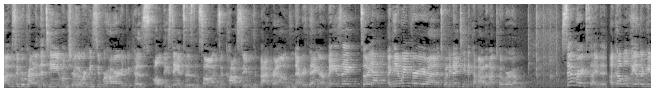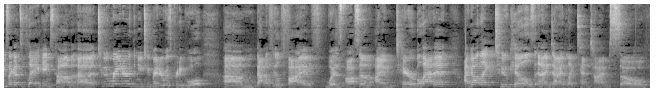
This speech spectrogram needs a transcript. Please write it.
I'm super proud of the team. I'm sure they're working super hard because all these dances and songs and costumes and backgrounds and everything are amazing. So yeah, I can't wait wait for uh, 2019 to come out in October. I'm super excited. A couple of the other games I got to play at Gamescom, uh, Tomb Raider, the new Tomb Raider was pretty cool. Um, Battlefield 5 was awesome. I am terrible at it. I got like two kills and I died like 10 times, so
